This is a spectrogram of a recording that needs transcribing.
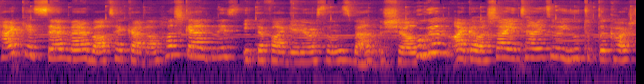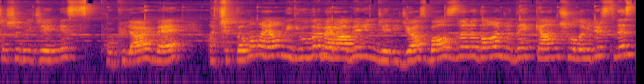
Herkese merhaba, tekrardan hoş geldiniz. İlk defa geliyorsanız ben Işıl. Bugün arkadaşlar internette ve YouTube'da karşılaşabileceğiniz popüler ve açıklanamayan videoları beraber inceleyeceğiz. Bazılarına daha önce denk gelmiş olabilirsiniz.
